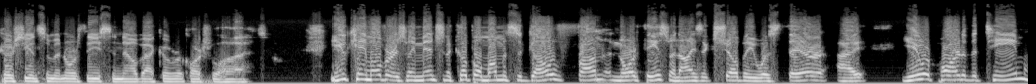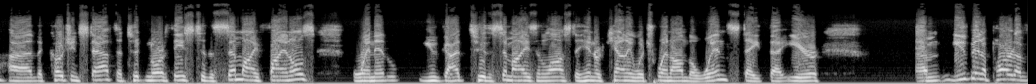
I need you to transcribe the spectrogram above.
coached against them at Northeast, and now back over at Clarksville High. So. You came over, as we mentioned a couple of moments ago, from Northeast when Isaac Shelby was there. You were part of the team, uh, the coaching staff that took Northeast to the semifinals when it you got to the semis and lost to Henry County, which went on the win state that year. Um, you've been a part of,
